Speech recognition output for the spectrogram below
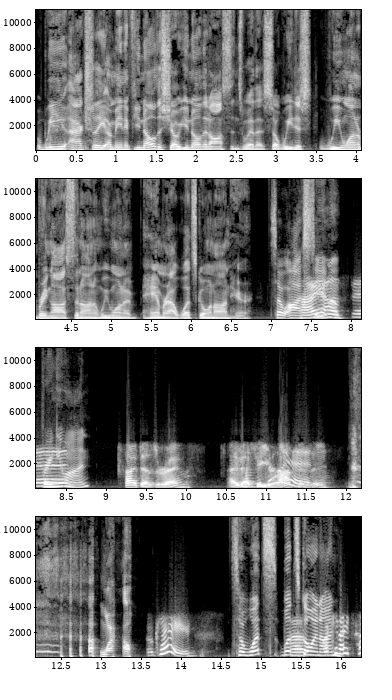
We actually, I mean, if you know the show, you know that Austin's with us. So we just we want to bring Austin on and we want to hammer out what's going on here. So, Austin, I'll bring you on. Hi, Desiree. I, I see you're not going? busy. wow. Okay. So what's what's Uh, going what on, can I tell you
